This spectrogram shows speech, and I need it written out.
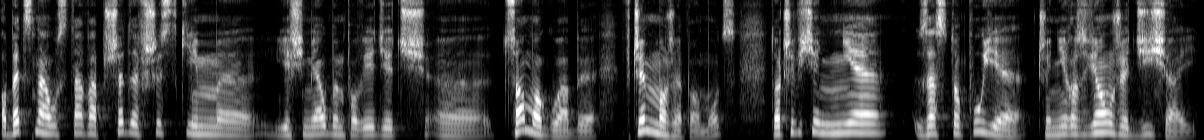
obecna ustawa przede wszystkim, e, jeśli miałbym powiedzieć, e, co mogłaby, w czym może pomóc, to oczywiście nie zastopuje czy nie rozwiąże dzisiaj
